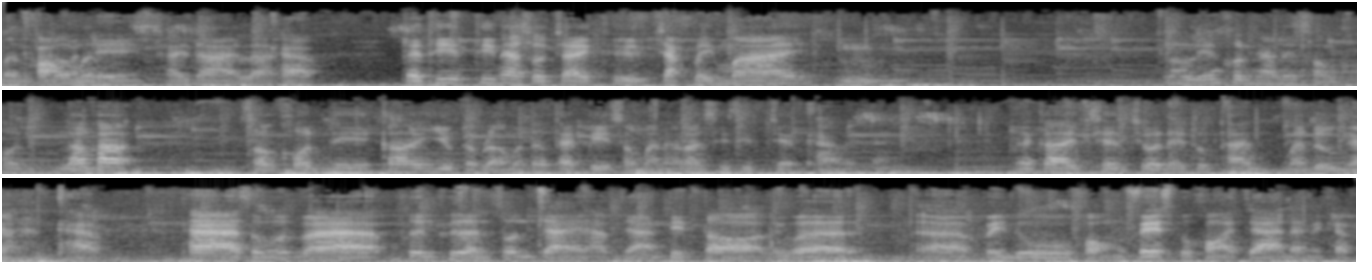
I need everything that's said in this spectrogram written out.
มันของก็มันเหมือนดีใช้ได้แล้วครับแต่ที่ที่น่าสนใจคือจากใบไม้อืมเราเลี้ยงคนงานได้สองคน แล้วก็สองคนนี้ก็อยู่กับเรามาตั้งแต่ปี 2547ครับอาจารย์ แล้วก็เชิญชวนให้ทุกท่านมาดูงานครับ ถ้าสมมุติว่าเพื่อนๆสนใจครับอาจารย์ติดต่อหรือว่าเอ่อไปดูของ Facebook ของอาจารย์ได้ไหมครับ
